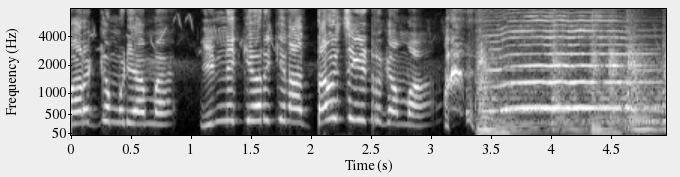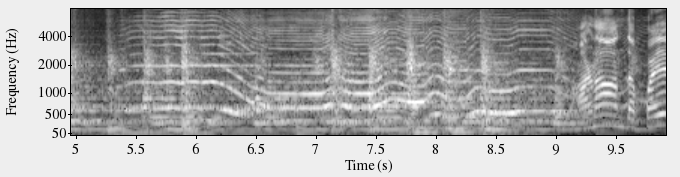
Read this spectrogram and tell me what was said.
மறக்க முடியாம இன்னைக்கு வரைக்கும் நான் தவிச்சுக்கிட்டு இருக்கேம்மா. ஆனா அந்த பைய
